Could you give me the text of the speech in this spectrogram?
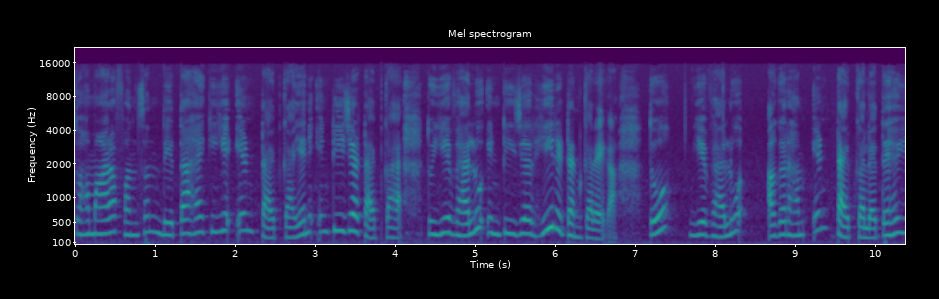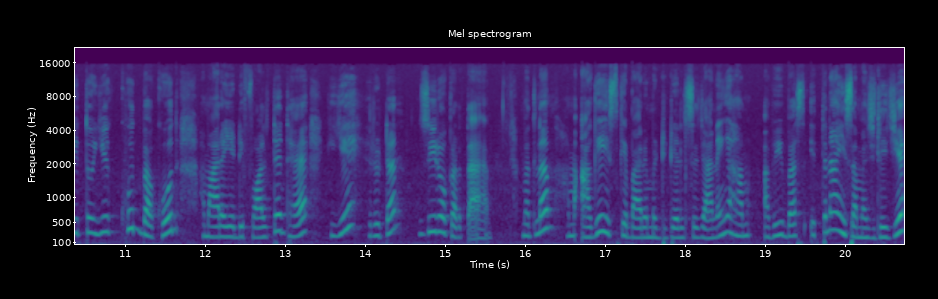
तो हमारा फ़ंक्शन देता है कि ये इंट टाइप का है, यानी इंटीजर टाइप का है। तो ये वैल्यू इंटीजर ही रिटर्न करेगा। तो ये वैल्यू अगर हम इन टाइप का लेते हैं, ये तो ये खुद ब खुद हमारा ये डिफ़ॉल्टेड है कि ये रिटर्न ज़ीरो करता है। मतलब हम आगे इसके बारे में डिटेल से जानेंगे। हम अभी बस इतना ही समझ लीजिए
